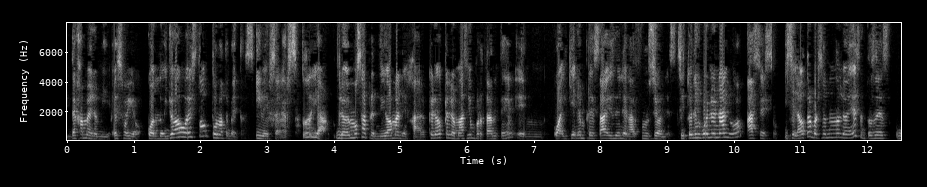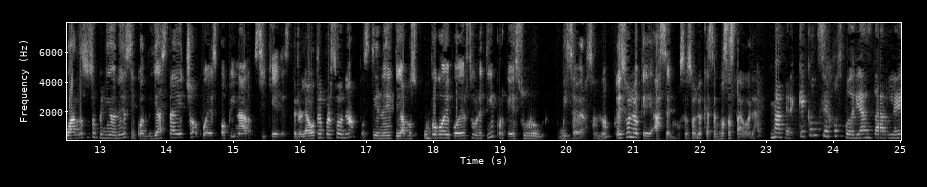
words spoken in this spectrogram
déjamelo a mí, eso yo. Cuando yo hago esto, tú no te metas y viceversa. Entonces ya, lo hemos aprendido a manejar. Creo que lo más importante en cualquier empresa es delegar funciones. Si tú eres bueno en algo, haz eso. Y si la otra persona no lo es, entonces guarda sus opiniones y cuando ya está hecho, puedes opinar si quieres. Pero la otra persona pues tiene, digamos, un poco de poder sobre ti porque es su rubro, viceversa, ¿no? Eso es lo que hacemos, eso es lo que hacemos hasta ahora. Mafer, ¿qué consejos podrías darle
